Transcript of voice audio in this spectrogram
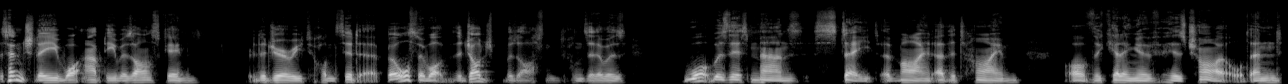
Essentially, what Abdi was asking the jury to consider, but also what the judge was asking to consider was what was this man's state of mind at the time of the killing of his child? And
